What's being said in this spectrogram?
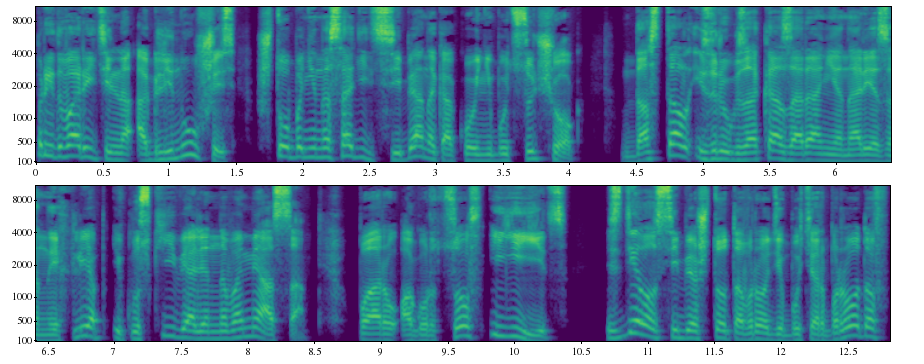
предварительно оглянувшись, чтобы не насадить себя на какой-нибудь сучок. Достал из рюкзака заранее нарезанный хлеб и куски вяленого мяса, пару огурцов и яиц. Сделал себе что-то вроде бутербродов,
